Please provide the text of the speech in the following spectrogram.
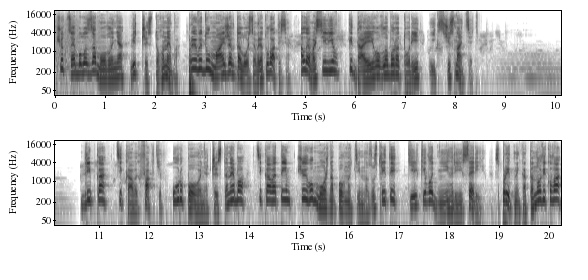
що це було замовлення від чистого неба. Привиду майже вдалося врятуватися, але Васильєв кидає його в лабораторії X16. Дрібка цікавих фактів. Угруповання Чисте небо цікаве тим, що його можна повноцінно зустріти тільки в одній грі серії. Спритника та Новікова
